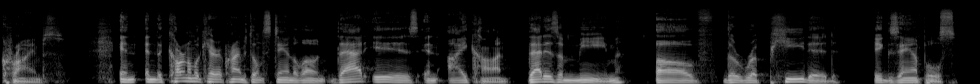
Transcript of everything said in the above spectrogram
crimes. And, and the Cardinal McCarrick crimes don't stand alone. That is an icon. That is a meme of the repeated examples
